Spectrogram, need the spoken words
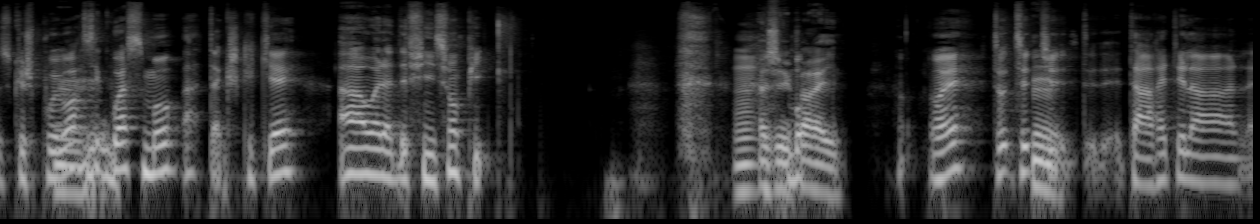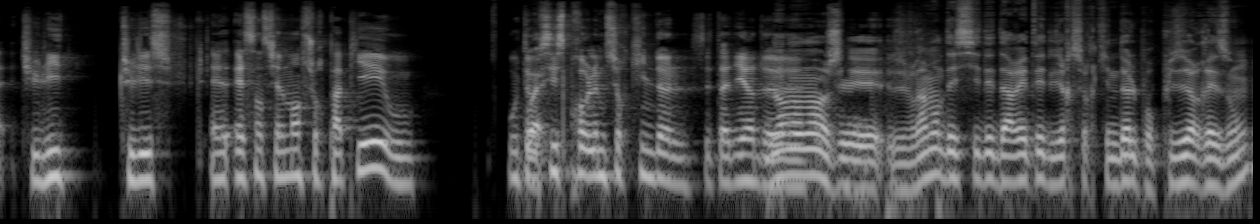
Parce que je pouvais voir, Mhm. c'est quoi ce mot? Ah, tac, je cliquais. Ah ouais, la définition, puis Ah, j'ai eu Bon. pareil. Ouais, tu, Hmm. tu as arrêté la, la- tu lis, tu lis essentiellement sur papier ou ou t'as Ouais. aussi ce problème sur Kindle, c'est-à-dire de Non, non, non, j'ai vraiment décidé d'arrêter de lire sur Kindle pour plusieurs raisons.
